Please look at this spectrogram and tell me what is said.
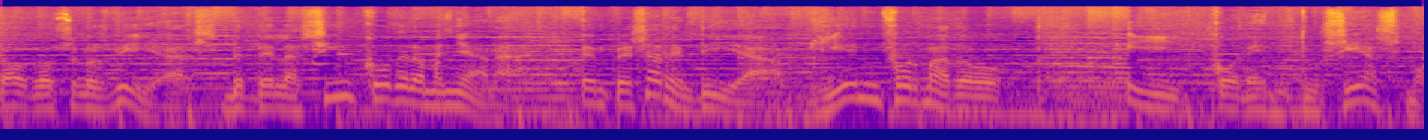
Todos los días, desde las 5 de la mañana, empezar el día bien informado y con entusiasmo.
